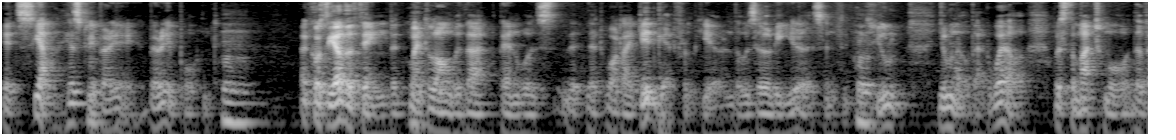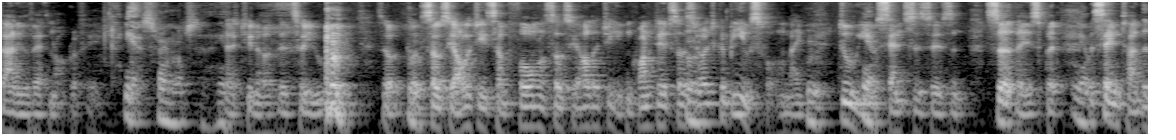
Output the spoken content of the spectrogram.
it's yeah history very very important Mhm. Of course the other thing that mm. went along with that then was that, that what i did get from here in those early years and of course mm. you you know that well was the much more the value of ethnography Yes, very much so. Yes. that you know that so you so mm. sociology some formal sociology even quantitative sociology could be useful and i do Yeah. use censuses and surveys but Yeah. at the same time the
